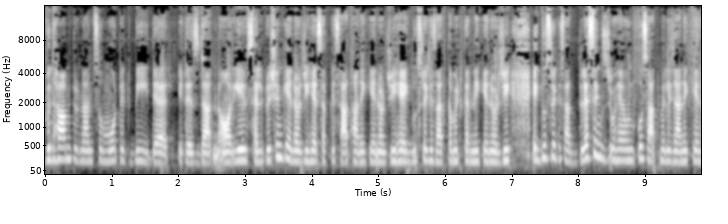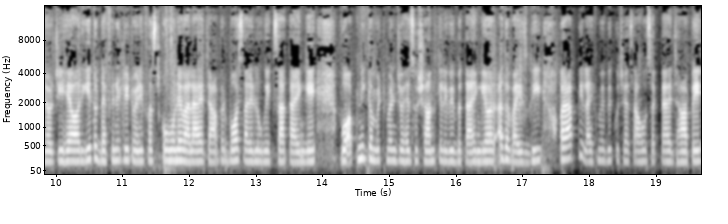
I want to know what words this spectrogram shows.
with harm to none, so mote it be there. It is done. और ये सेलिब्रेशन की एनर्जी है सबके साथ आने की एनर्जी है एक दूसरे के साथ कमिट करने की एनर्जी एक दूसरे के साथ ब्लेसिंग्स जो है उनको साथ में ले जाने की एनर्जी है और ये तो डेफिनेटली ट्वेंटी फ़र्स्ट को होने वाला है जहाँ पर बहुत सारे लोग एक साथ आएँगे वो अपनी कमिटमेंट जो है सुशांत के लिए भी बताएँगे और अदरवाइज़ भी और आपकी लाइफ में भी कुछ ऐसा हो सकता है जहाँ पे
